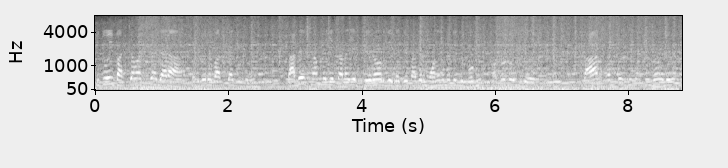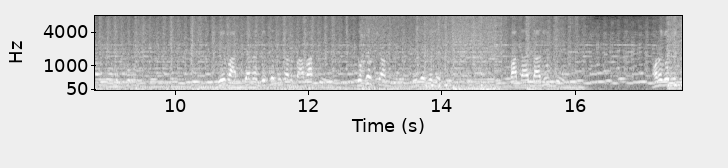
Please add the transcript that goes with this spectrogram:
কিন্তু ওই বাচ্চা বাচ্চা যারা, ছোটো ছোটো বাচ্চাগুলো, তাদের সামনে যে তারা যে টেরর দেখেছে, তাদের মনের মধ্যে যে গভীর ক্ষত তৈরি হয়েছে তার যে বাচ্চাটা দেখেছে তার বাবাকে, চোখের সামনে দেখে ফেলেছে, বা তার দাদুকে হরগোবিন্দ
